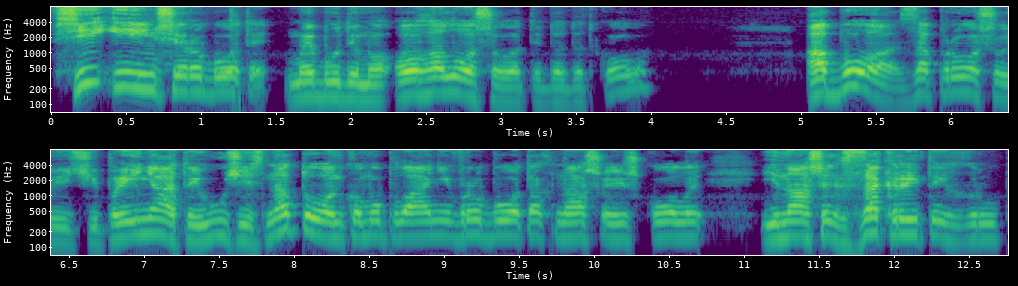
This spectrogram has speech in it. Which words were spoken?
Всі інші роботи ми будемо оголошувати додатково або запрошуючи прийняти участь на тонкому плані в роботах нашої школи і наших закритих груп,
